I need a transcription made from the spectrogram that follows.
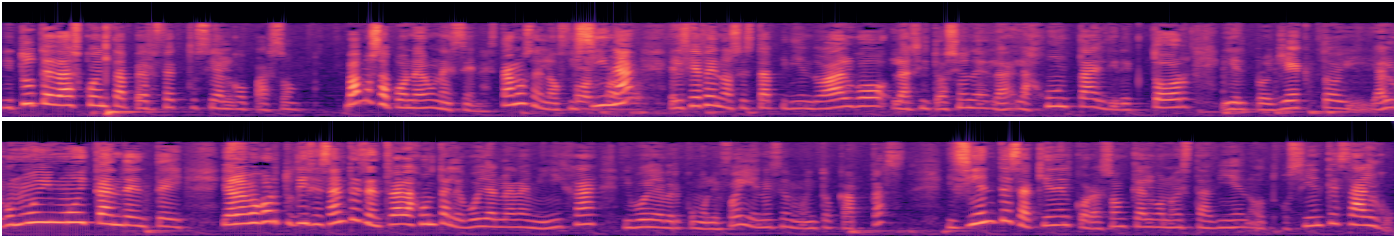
Y tú te das cuenta perfecto si algo pasó. Vamos a poner una escena. Estamos en la oficina, el jefe nos está pidiendo algo, la situación, de la, la junta, el director y el proyecto y algo muy, muy candente. Y, y a lo mejor tú dices, antes de entrar a la junta le voy a hablar a mi hija y voy a ver cómo le fue y en ese momento captas y sientes aquí en el corazón que algo no está bien o, o sientes algo.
